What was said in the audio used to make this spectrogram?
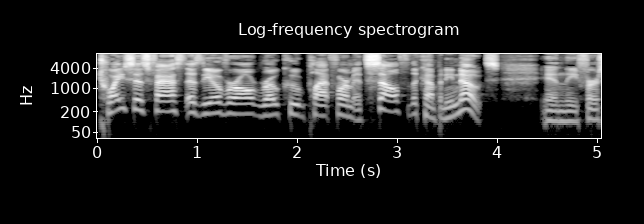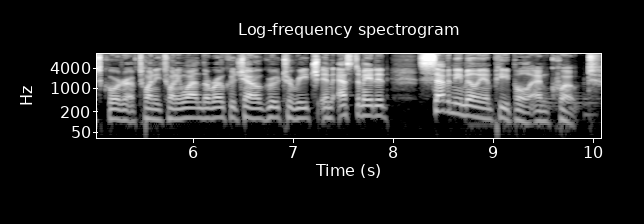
twice as fast as the overall Roku platform itself, the company notes. In the first quarter of 2021, the Roku channel grew to reach an estimated 70 million people, end quote.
